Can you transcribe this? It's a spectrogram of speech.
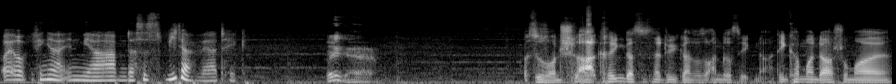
eure Finger in mir haben. Das ist widerwärtig. Entschuldige. Also so ein Schlagring, das ist natürlich ganz was anderes, Igna. Den kann man da schon mal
